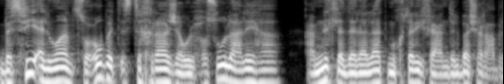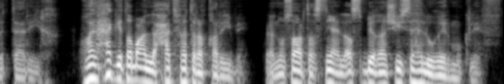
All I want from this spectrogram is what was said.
بس في ألوان صعوبة استخراجها والحصول عليها عملت لها دلالات مختلفة عند البشر عبر التاريخ. وهالحكي طبعا لحد فترة قريبة لأنه صار تصنيع الأصبغة شيء سهل وغير مكلف.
